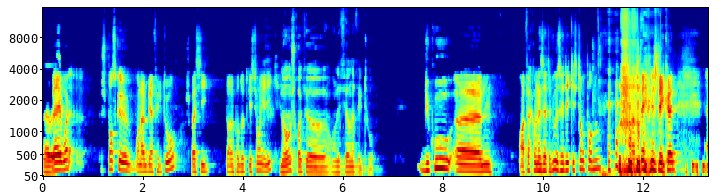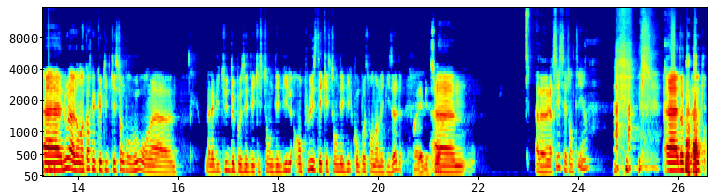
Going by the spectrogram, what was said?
Ouais. Ben voilà, je pense que on a bien fait le tour. Je sais pas si t'as encore d'autres questions Yannick. Non, je crois que en effet, on a fait le tour. Du coup, euh, on va faire comme les interviews. Vous avez des questions pour nous? Non, je, dé- je déconne. Euh, nous, là, on a encore quelques petites questions pour vous. On a, On a l'habitude de poser des questions débiles, en plus des questions débiles qu'on pose pendant l'épisode. Ouais, bien sûr. Euh... Ah bah merci, c'est gentil. Hein. euh, donc, voilà, donc,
